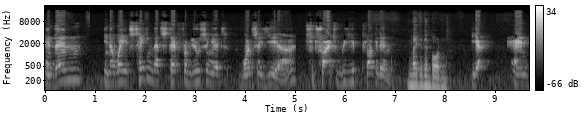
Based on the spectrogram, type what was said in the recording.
and then in a way it's taking that step from using it once a year to try to really plug it in. Make it important. Yeah. And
